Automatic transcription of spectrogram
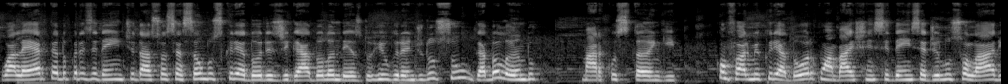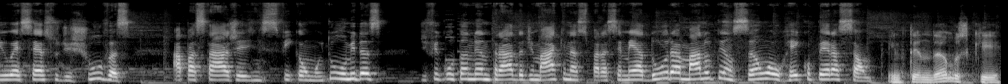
O alerta é do presidente da Associação dos Criadores de Gado Holandês do Rio Grande do Sul, Gadolando, Marcos Tang. Conforme o criador, com a baixa incidência de luz solar e o excesso de chuvas, as pastagens ficam muito úmidas, dificultando a entrada de máquinas para semeadura, manutenção ou recuperação. Entendamos que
